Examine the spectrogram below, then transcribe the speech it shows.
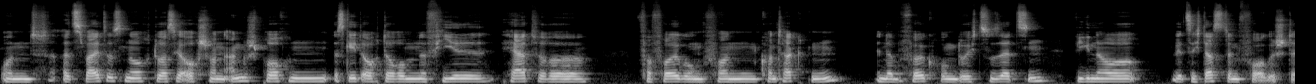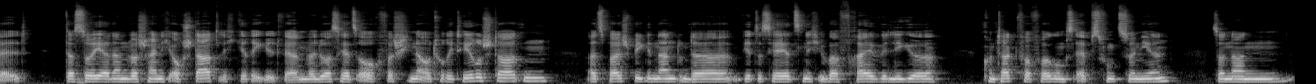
Und als zweites noch, du hast ja auch schon angesprochen, es geht auch darum, eine viel härtere Verfolgung von Kontakten in der Bevölkerung durchzusetzen. Wie genau wird sich das denn vorgestellt? Das soll ja dann wahrscheinlich auch staatlich geregelt werden, weil du hast ja jetzt auch verschiedene autoritäre Staaten als Beispiel genannt und da wird es ja jetzt nicht über freiwillige Kontaktverfolgungs-Apps funktionieren, sondern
